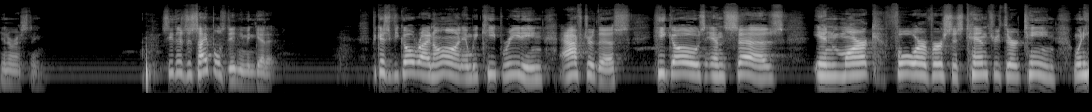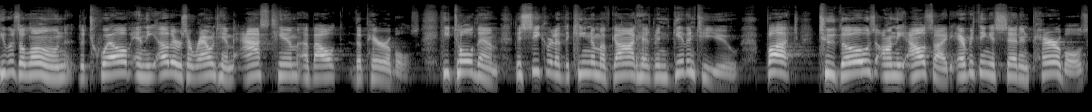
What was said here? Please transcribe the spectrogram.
Interesting. See, the disciples didn't even get it. Because if you go right on and we keep reading after this, he goes and says, in Mark 4, verses 10 through 13, when he was alone, the 12 and the others around him asked him about the parables. He told them, The secret of the kingdom of God has been given to you, but to those on the outside, everything is said in parables,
